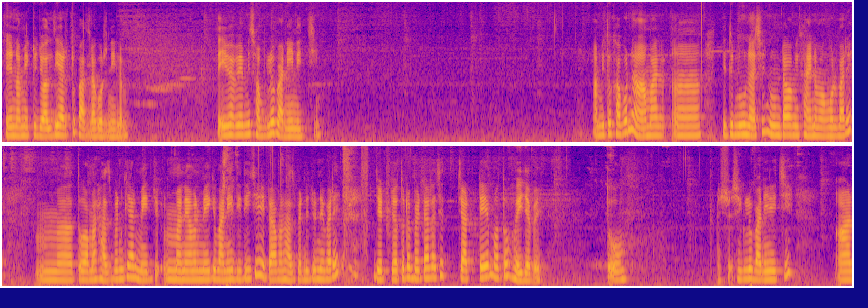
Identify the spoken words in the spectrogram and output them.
সেই জন্য আমি একটু জল দিয়ে আর একটু পাতলা করে নিলাম। তো এইভাবে আমি সবগুলো বানিয়ে নিচ্ছি। আমি তো খাব না, আমার যেহেতু নুন আছে, নুনটাও আমি খাই না মঙ্গলবারে। তো আমার হাজব্যান্ডকে আর মেয়ের মানে আমার মেয়েকে বানিয়ে দিয়ে দিয়েছি, এটা আমার হাজব্যান্ডের জন্য এবারে। যে, যতটা বেটার আছে, চারটে মতো হয়ে যাবে। তো সেগুলো বানিয়ে নিচ্ছি। আর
